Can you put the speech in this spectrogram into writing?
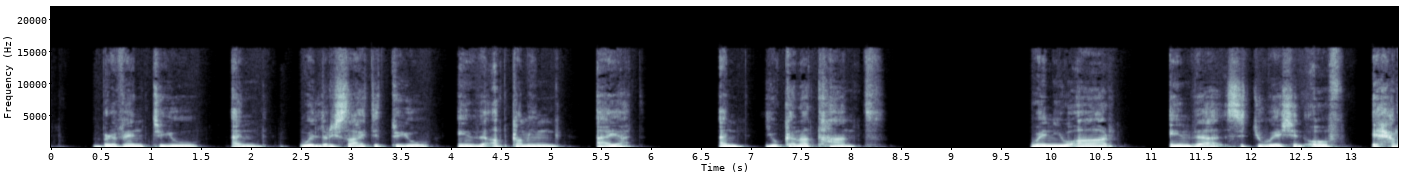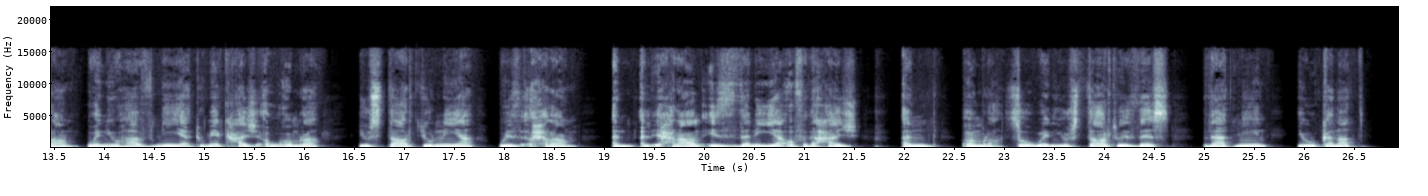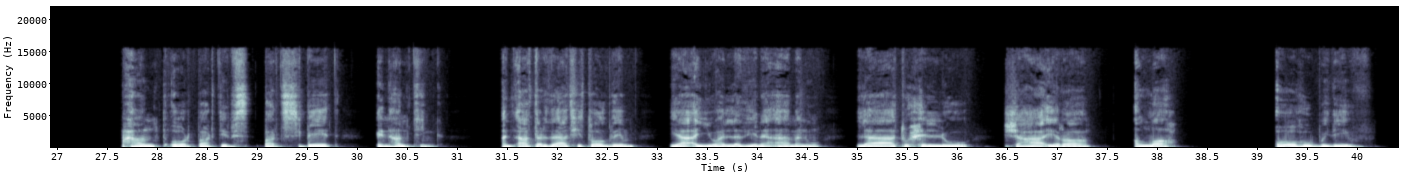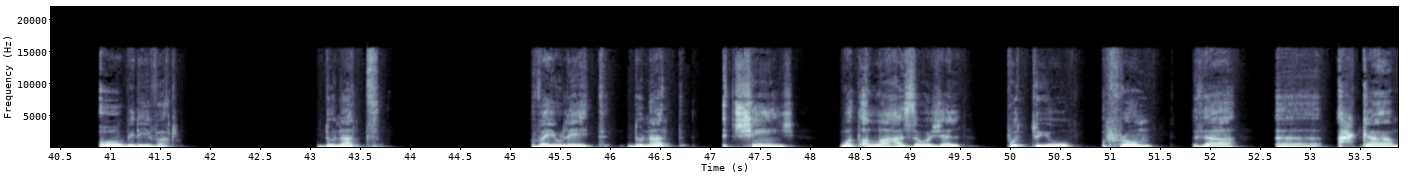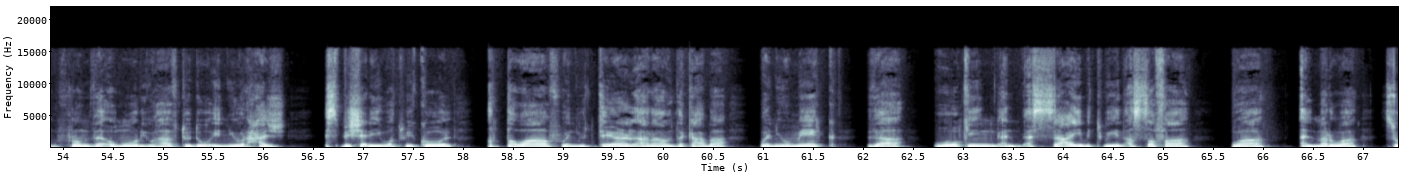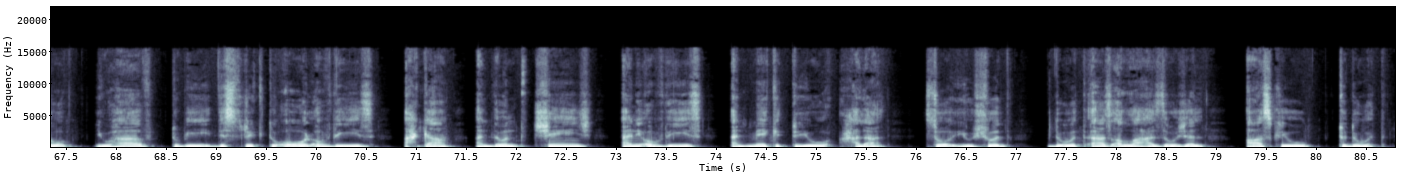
prevent to you and will recite it to you in the upcoming ayat. And you cannot hunt when you are in the situation of ihram. When you have niyyah to make hajj or umrah, you start your niyyah with ihram. And al-ihram is the niyyah of the hajj and umrah. So when you start with this, that means you cannot hunt or participate in hunting. And after that, he told them, يا أيها الذين آمنوا لا تحلوا شعائر الله. O who believe, O believer, do not violate, do not change what Allah Azza wa Jal put to you from the uh, ahkam, from the umur you have to do in your hajj, especially what we call a tawaf, when you turn around the Kaaba, when you make the walking and a sa'i between al-Safa wa al-Marwa. So you have to be district to all of these ahkam and don't change any of these and make it to you halal. So you should do it as Allah Azza wa Jal ask you to do it.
